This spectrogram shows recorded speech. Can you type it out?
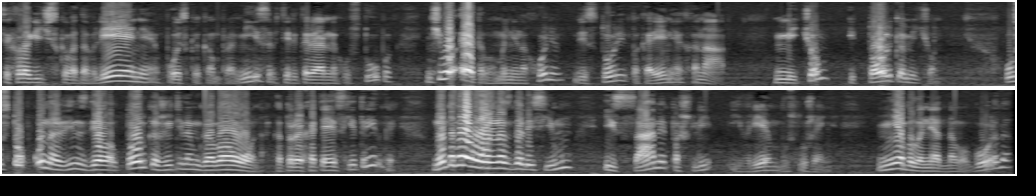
психологического давления, поиска компромиссов, территориальных уступок, ничего этого мы не находим в истории покорения Ханаана. Мечом и только мечом. Уступку Навин сделал только жителям Гаваона, которые хотя и с хитринкой, но добровольно сдались ему и сами пошли евреям в услужение не было ни одного города,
